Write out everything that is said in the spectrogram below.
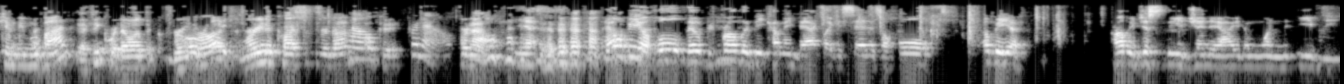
Can we move on? I think we're done with the marina All right. questions. Marina questions are done? Well, Okay, for now. for now. Yes. There'll be a whole, they'll be probably be coming back, like I said, as a whole, there'll be a, probably just the agenda item one evening.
